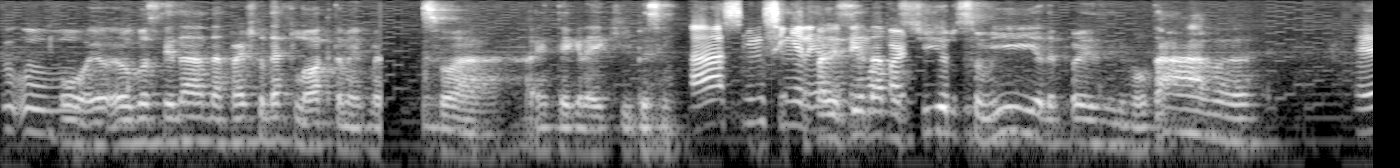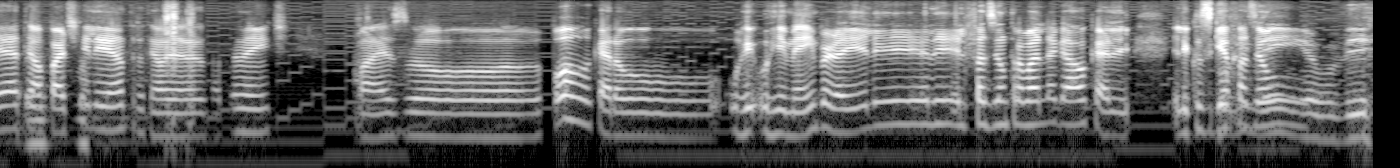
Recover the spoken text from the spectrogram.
O, o- Pô, eu, eu gostei da, da parte que o Deathlock também começou a, a integrar a equipe, assim. Ah, sim, sim, ele, uma dava parte. os tiros, sumia, depois ele voltava. É, tem uma parte que ele entra, tem, é, exatamente. Mas o. Porra, cara, o. O, o Remember aí, ele, ele, ele fazia um trabalho legal, cara. Ele, ele conseguia fazer um. Eu vi.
